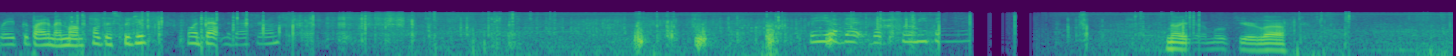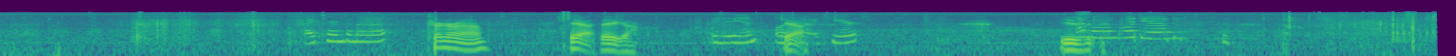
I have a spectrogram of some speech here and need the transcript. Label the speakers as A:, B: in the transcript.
A: Wave goodbye to my mom. Hold this, would you? I want that in the background. Do you have that, that plumy thing there?
B: No, you gotta move to your left.
A: I turn to my left?
B: Turn around. Yeah, there you go.
A: Is it in? Oh,
B: Yeah.
A: it's, here? Hi, Mom. Hi, Dad.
